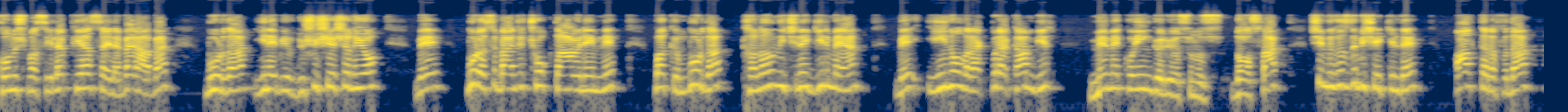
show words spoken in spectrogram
konuşmasıyla piyasayla beraber burada yine bir düşüş yaşanıyor. Ve burası bence çok daha önemli. Bakın burada kanalın içine girmeyen ve iğne olarak bırakan bir meme coin görüyorsunuz dostlar. Şimdi hızlı bir şekilde alt tarafı da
